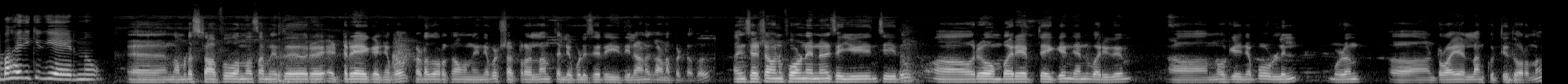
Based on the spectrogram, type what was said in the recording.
അപഹരിക്കുകയായിരുന്നു. നമ്മുടെ സ്റ്റാഫ് വന്ന സമയത്ത് ഒരു എട്ടരയായി കഴിഞ്ഞപ്പോൾ കട തുറക്കാൻ വന്നു കഴിഞ്ഞപ്പോൾ ഷട്ടറെല്ലാം തല്ലിപ്പൊളിച്ച രീതിയിലാണ് കാണപ്പെട്ടത്. അതിനുശേഷം അവൻ ഫോൺ എന്നെ ചെയ്യുകയും ചെയ്തു. ഒരു ഒമ്പതരയത്തേക്ക് ഞാൻ വരികയും നോക്കി കഴിഞ്ഞപ്പോൾ ഉള്ളിൽ മുഴുവൻ ഡ്രോയ എല്ലാം കുത്തി തുറന്ന്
